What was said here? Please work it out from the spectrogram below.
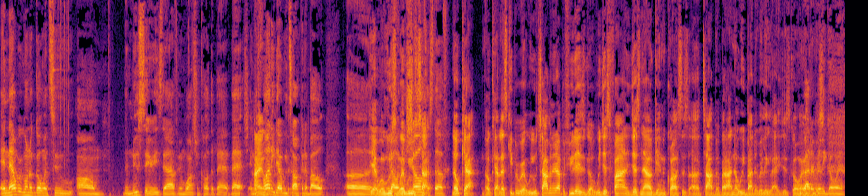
and now we're gonna go into um the new series that i've been watching called the bad batch and it's funny that we're talking about uh Yeah, when we was know, when we was shows chop- and stuff no cap, no cap. Let's keep it real. We were chopping it up a few days ago. We just finally just now getting across this uh, topic, but I know we about to really like just go we in. on this. really go in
